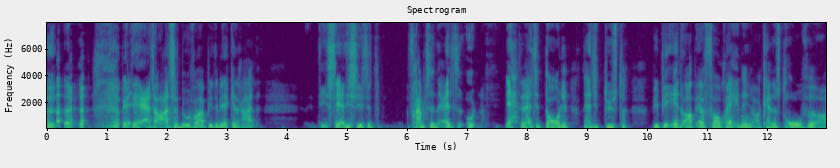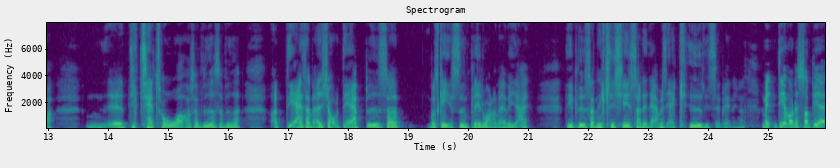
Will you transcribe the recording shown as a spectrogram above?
Men det er altså også nu for at blive det mere generelt. Det er især de sidste... Fremtiden er altid ond. Ja, Den er altid dårlig, den er altid dyster. Vi bliver et op af forurening og katastrofe og øh, diktatorer og så videre, så videre. Og det er så meget sjovt. Det er blevet så, måske siden Blade Runner, hvad ved jeg, det er blevet sådan en kliché, så det nærmest er kedeligt simpelthen. Ikke? men der hvor det så bliver,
